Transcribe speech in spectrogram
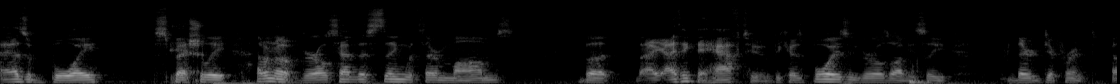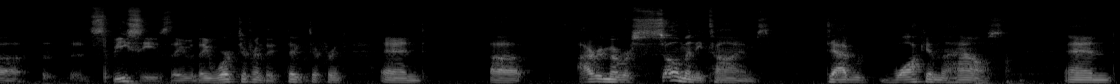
as a boy, especially, I don't know if girls have this thing with their moms, but I, I think they have to because boys and girls obviously they're different uh, species. They they work different. They think different, and uh, I remember so many times dad would walk in the house and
